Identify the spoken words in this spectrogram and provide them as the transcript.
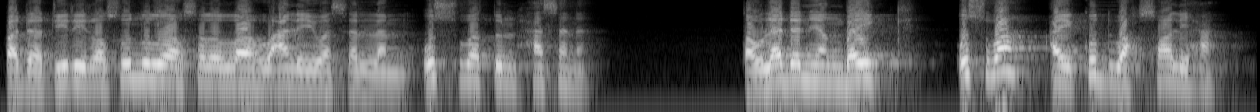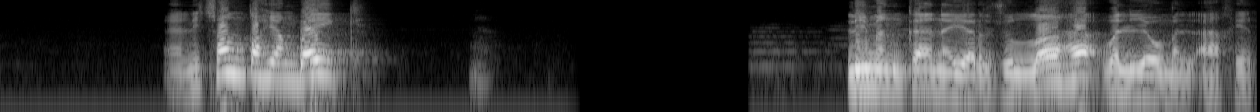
pada diri Rasulullah sallallahu alaihi wasallam uswatun hasanah tauladan yang baik uswah ay kudwah salihah. Ini contoh yang baik. Liman kana yarjullaha wal yawmal akhir.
